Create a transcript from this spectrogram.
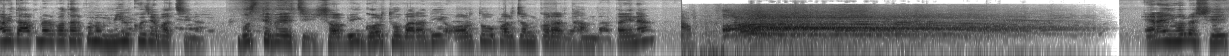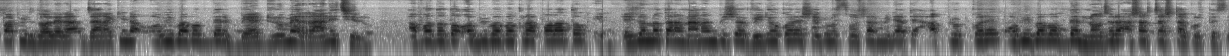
আমি তো আপনার কথার কোনো মিল খুঁজে পাচ্ছি না। বুঝতে পেরেছি সবই গর্থ বাড়া দিয়ে অর্থ উপার্জন করার ধান্দা তাই না? এরাই হলো সেই পাপির দলেরা যারা কিনা অভিভাবকদের বেডরুমে রানী ছিল। আপাতত অভিভাবকরা পলাতক। এই জন্য তারা নানান বিষয়ে ভিডিও করে সেগুলো সোশ্যাল মিডিয়াতে আপলোড করে অভিভাবকদের নজরে আসার চেষ্টা করতেছে।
